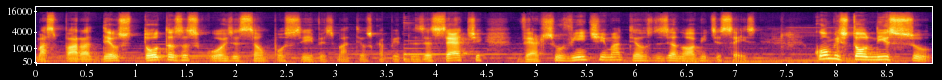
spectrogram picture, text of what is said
Mas para Deus todas as coisas são possíveis. Mateus capítulo 17, verso 20 e Mateus 19, 26. Como estou nisso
